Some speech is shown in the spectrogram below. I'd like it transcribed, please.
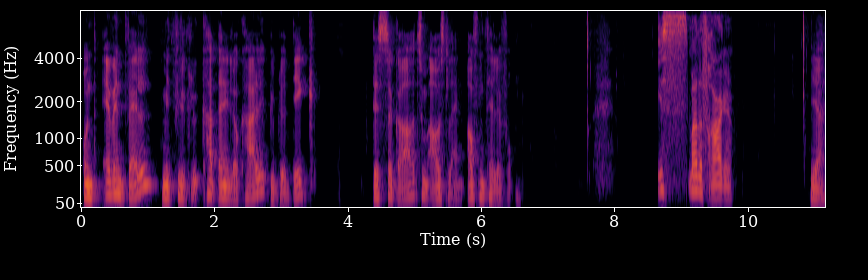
und eventuell, mit viel Glück, hat deine lokale Bibliothek das sogar zum Ausleihen auf dem Telefon. Ist meine Frage. Ja.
